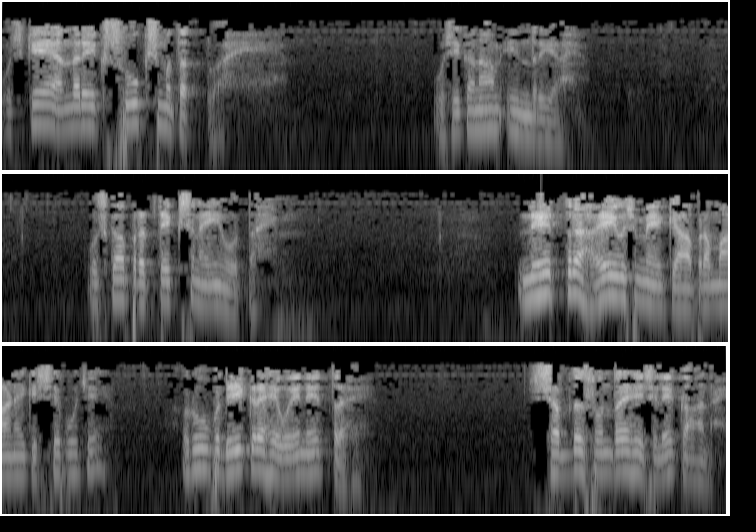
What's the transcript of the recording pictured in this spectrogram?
उसके अंदर एक सूक्ष्म तत्व है। उसी का नाम इंद्रिय है। उसका प्रत्यक्ष नहीं होता है। नेत्र है उसमें, क्या प्रमाण है, किससे पूछे? रूप देख रहे वो नेत्र है। शब्द सुन रहे हैं इसलिए कान है।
